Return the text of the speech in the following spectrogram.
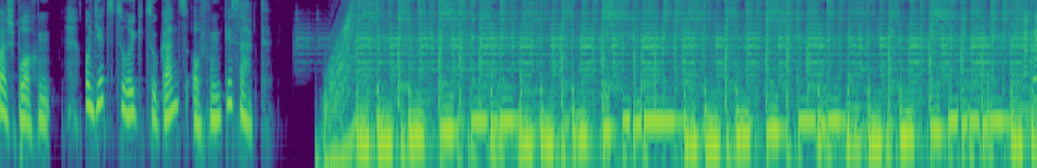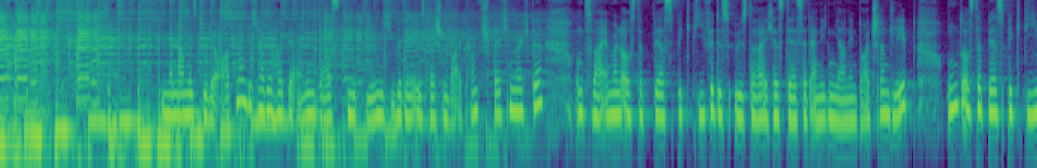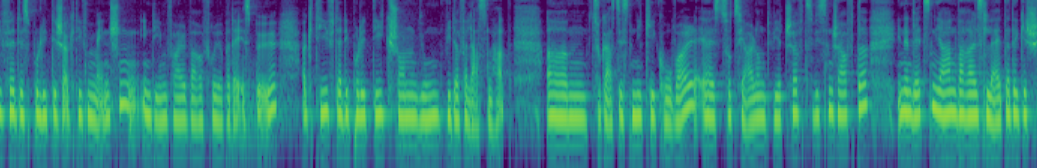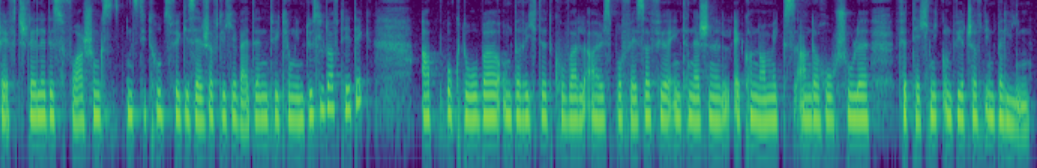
Versprochen. Und jetzt zurück zu ganz offen gesagt. Mein Name ist Julia Ortner und ich habe heute einen Gast, mit dem ich über den österreichischen Wahlkampf sprechen möchte. Und zwar einmal aus der Perspektive des Österreichers, der seit einigen Jahren in Deutschland lebt und aus der Perspektive des politisch aktiven Menschen. In dem Fall war er früher bei der SPÖ aktiv, der die Politik schon jung wieder verlassen hat. Ähm, zu Gast ist Niki Kowal. Er ist Sozial- und Wirtschaftswissenschaftler. In den letzten Jahren war er als Leiter der Geschäftsstelle des Forschungsinstituts für gesellschaftliche Weiterentwicklung in Düsseldorf Düsseldorf tätig. Ab Oktober unterrichtet Kowal als Professor für International Economics an der Hochschule für Technik und Wirtschaft in Berlin.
